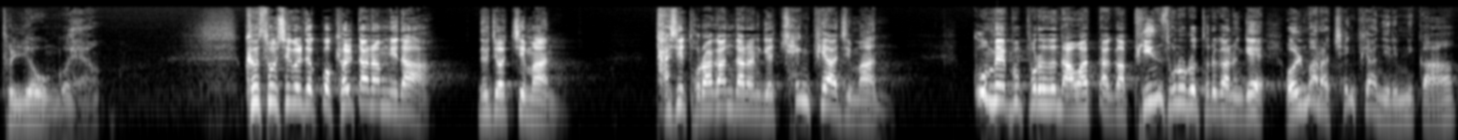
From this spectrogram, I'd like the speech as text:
들려온 거예요. 그 소식을 듣고 결단합니다. 늦었지만 다시 돌아간다는 게 창피하지만 꿈에 부풀어서 나왔다가 빈손으로 들어가는 게 얼마나 창피한 일입니까?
